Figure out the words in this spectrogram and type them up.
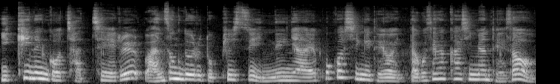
익히는 것 자체를 완성도를 높일 수 있느냐에 포커싱이 되어 있다고 생각하시면 돼서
